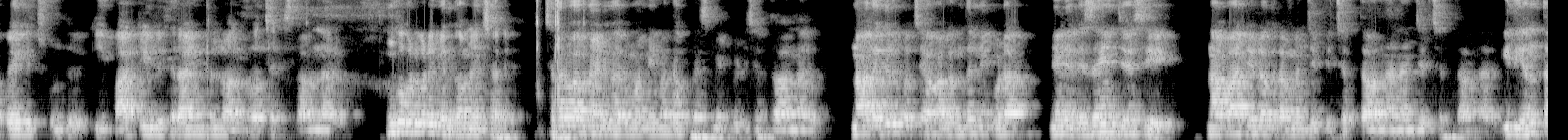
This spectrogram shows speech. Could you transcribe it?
ఉపయోగించుకుంటూ ఈ పార్టీలు ఫిరాయింపులను వాళ్ళు ప్రోత్సహిస్తా ఉన్నారు. ఇంకొకటి కూడా మీరు గమనించాలి. చంద్రబాబు నాయుడు గారు మొన్న ఈ మధ్య ఒక ప్రెస్ మీట్ పెట్టి చెప్తా ఉన్నారు. నా దగ్గరకు వచ్చే వాళ్ళందరినీ కూడా నేను రిజైన్ చేసి నా పార్టీలోకి రమ్మని చెప్పి చెప్తా ఉన్నాను అని చెప్పి చెప్తా ఉన్నారు. ఇది ఎంత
